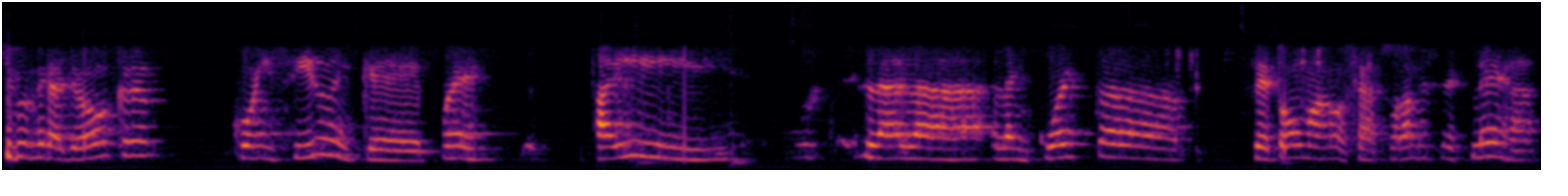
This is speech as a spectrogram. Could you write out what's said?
Sí, pues mira, yo creo, coincido en que pues ahí la, la, la encuesta se toma, o sea, solamente refleja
